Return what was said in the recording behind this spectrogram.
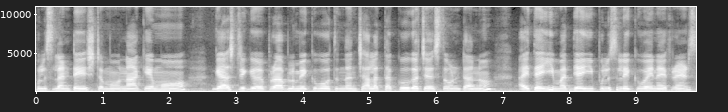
పులుసులు అంటే ఇష్టము. నాకేమో గ్యాస్ట్రిక్ ప్రాబ్లం ఎక్కువ అవుతుందని చాలా తక్కువగా చేస్తూ ఉంటాను. అయితే ఈ మధ్య ఈ పులుసులు ఎక్కువైనాయి ఫ్రెండ్స్.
